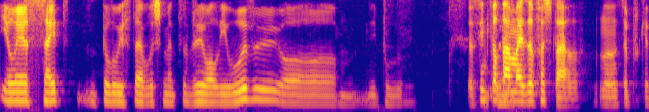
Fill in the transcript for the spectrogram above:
ele é aceito pelo establishment de Hollywood ou. e pelo- Eu sinto que ele está mais afastado. Não sei porque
